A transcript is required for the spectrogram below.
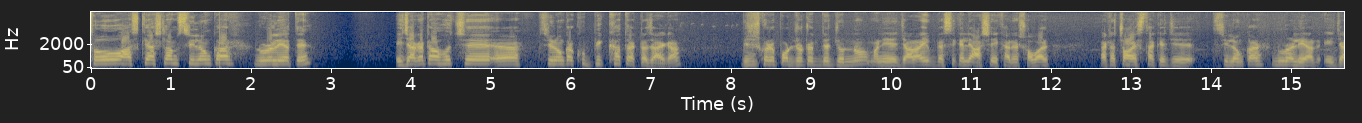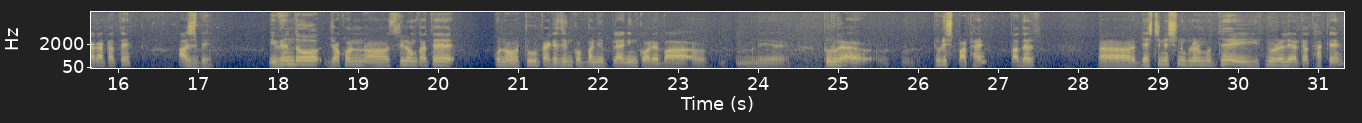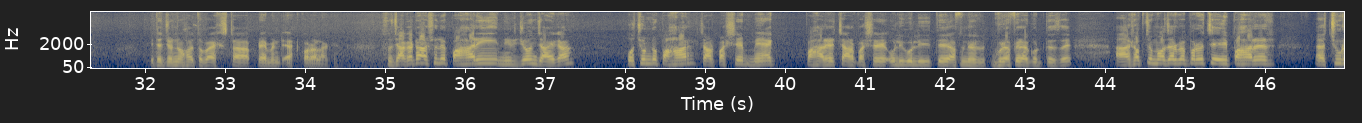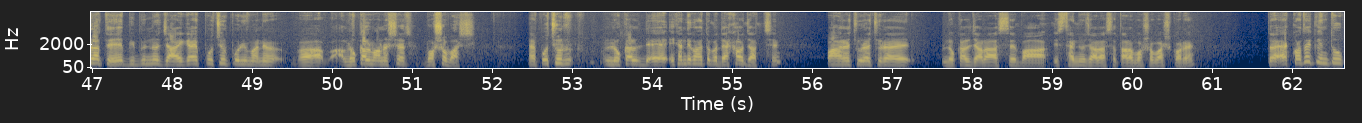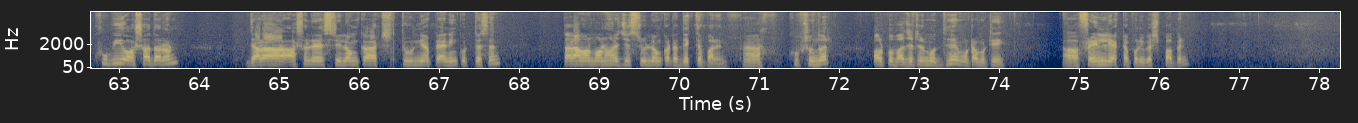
So আজকে আসলাম শ্রীলঙ্কার নুরালিয়াতে। এই জায়গাটা হচ্ছে শ্রীলঙ্কার খুব বিখ্যাত একটা জায়গা, বিশেষ করে পর্যটকদের জন্য। মানে যারাই বেসিক্যালি আসে এখানে, সবার একটা চয়েস থাকে যে শ্রীলঙ্কার নুরালিয়ার এই জায়গাটাতে আসবে। ইভেন দো যখন শ্রীলঙ্কাতে কোনো ট্যুর প্যাকেজিং কোম্পানি প্ল্যানিং করে বা মানে ট্যুর ট্যুরিস্ট পাঠায়, তাদের ডেস্টিনেশনগুলোর মধ্যে এই নুরালিয়াটা থাকে। এটার জন্য হয়তো বা এক্সট্রা পেমেন্ট অ্যাড করা লাগে। সো জায়গাটা আসলে পাহাড়ি, নির্জন জায়গা। প্রচণ্ড পাহাড়, চারপাশে ম্যাগ পাহাড়ের চারপাশে অলিগলিতে আপনার ঘোরাফেরা করতেছে। আর সবচেয়ে মজার ব্যাপার হচ্ছে এই পাহাড়ের চূড়াতে বিভিন্ন জায়গায় প্রচুর পরিমাণে লোকাল মানুষের বসবাস। প্রচুর লোকাল এখান থেকে হয়তো বা দেখাও যাচ্ছে। পাহাড়ের চূড়ায় চূড়ায় লোকাল যারা আছে বা স্থানীয় যারা আছে, তারা বসবাস করে। তো এক কথায় কিন্তু খুবই অসাধারণ যারা আসলে শ্রীলঙ্কা ট্যুর নিয়ে প্ল্যানিং করতেছেন, তারা আমার মনে হয় যে শ্রীলঙ্কাটা দেখতে পারেন। খুব সুন্দর। অল্প বাজেটের মধ্যে মোটামুটি ফ্রেন্ডলি একটা পরিবেশ পাবেন।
